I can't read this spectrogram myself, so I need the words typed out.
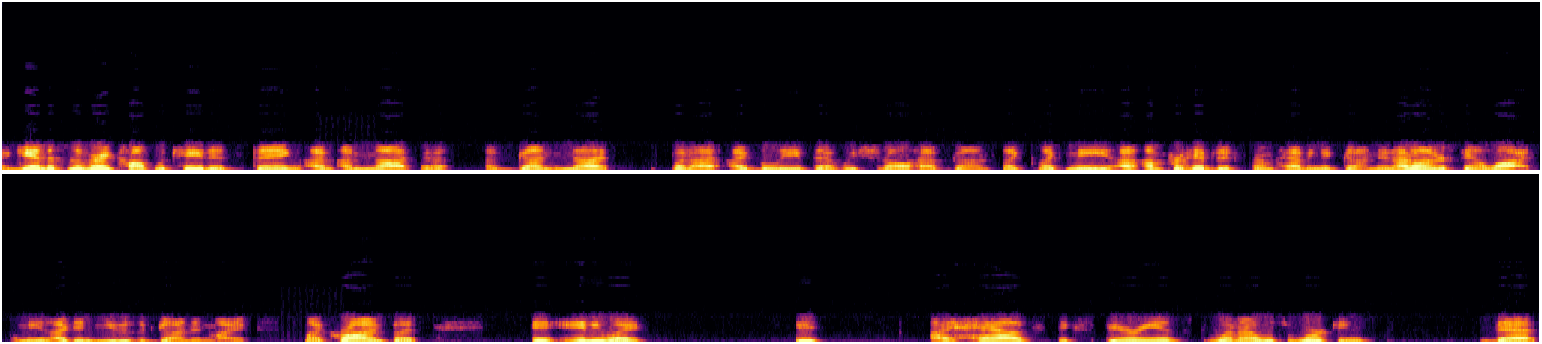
Again, this is a very complicated thing. I'm, I'm not a, a gun nut, but I, I believe that we should all have guns. Like like me, I, I'm prohibited from having a gun, and I don't understand why. I mean, I didn't use a gun in my my crime, but anyway, it. I have experienced when I was working that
